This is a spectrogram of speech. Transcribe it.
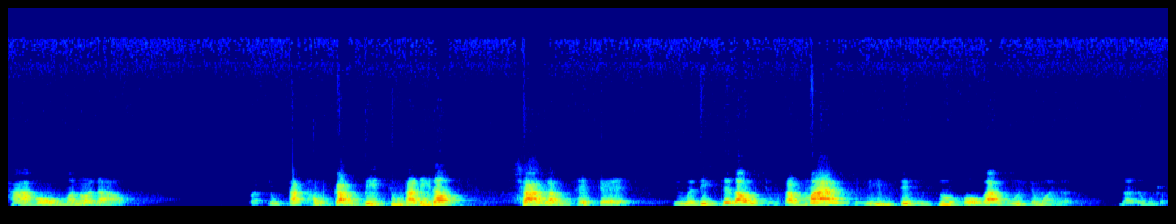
tha hồ mà nói đạo. Và chúng ta không cần biết chúng ta đi đâu, xa gần thấy kể, nhưng mà đi tới đâu chúng ta mang cái niềm tin cứu khổ bao vui cho mọi người là đủ rồi.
